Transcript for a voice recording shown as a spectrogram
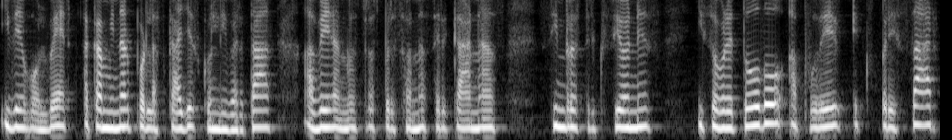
y de volver a caminar por las calles con libertad, a ver a nuestras personas cercanas, sin restricciones y sobre todo a poder expresar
